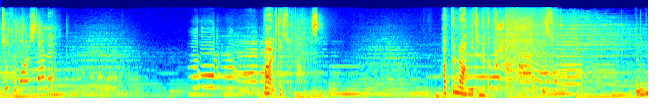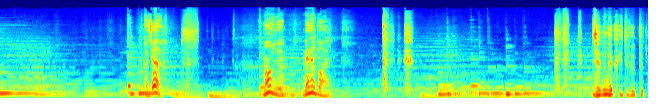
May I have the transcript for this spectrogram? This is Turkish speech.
Hatun? Bu bağırışlar ne? Valide Sultanımız. Hakkın rahmetine kavuştu. Hacer. Ne oluyor? Nedir bu halin? Canına kıydı bülbül.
